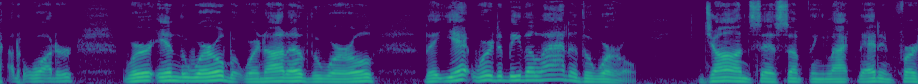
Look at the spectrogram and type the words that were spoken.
out of water. We're in the world, but we're not of the world. But yet we're to be the light of the world. John says something like that in 1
